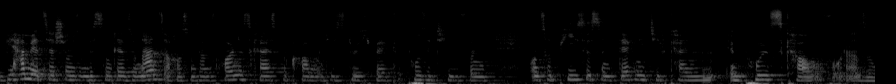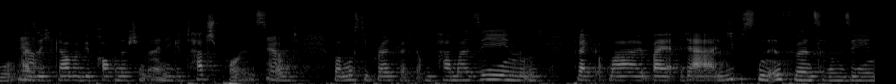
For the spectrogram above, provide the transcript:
wir haben jetzt ja schon so ein bisschen Resonanz auch aus unserem Freundeskreis bekommen und die ist durchweg positiv. Und unsere Pieces sind definitiv kein Impulskauf oder so. Ja. Also ich glaube, wir brauchen da schon einige Touchpoints ja. und man muss die Brand vielleicht auch ein paar Mal sehen und vielleicht auch mal bei der liebsten Influencerin sehen.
